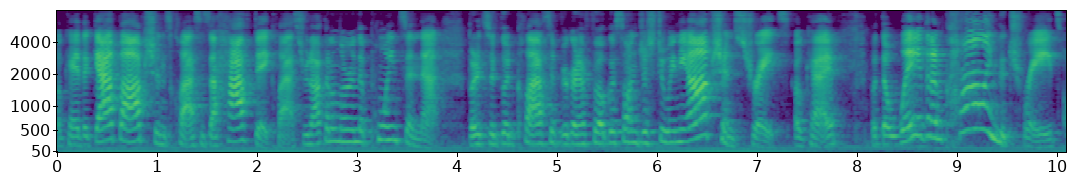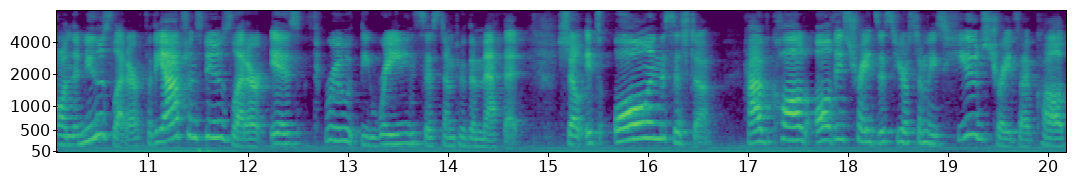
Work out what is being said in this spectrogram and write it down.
Okay, the gap options class is a half day class. You're not going to learn the points in that, but it's a good class if you're going to focus on just doing the options trades. Okay, but the way that I'm calling the trades on the newsletter for the options newsletter is through the rating system, through the method. So it's all in the system. Have called all these trades this year, some of these huge trades I've called,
